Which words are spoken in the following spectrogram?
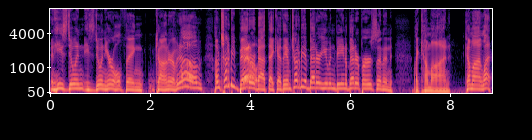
And he's doing he's doing your whole thing, Connor. Of no, I'm, I'm trying to be better Well- about that kind of thing. I'm trying to be a better human being, a better person, and like, come on, come on, let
